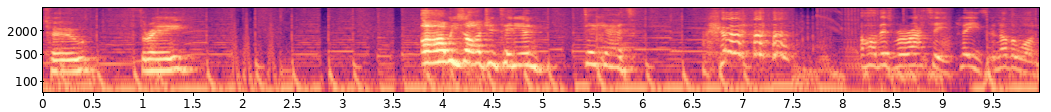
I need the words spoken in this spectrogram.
two, three. Oh, he's Argentinian. Dickhead. oh, there's Verratti. Please, another one.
